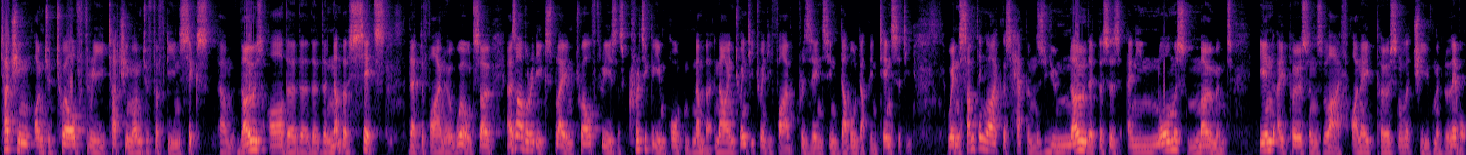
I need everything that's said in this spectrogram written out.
touching onto 12.3, touching onto 15.6. Um, those are the, the, the, the number sets that define her world. So, as I've already explained, 12.3 is this critically important number. Now, in 2025, it presents in doubled up intensity. When something like this happens, you know that this is an enormous moment in a person's life on a personal achievement level.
